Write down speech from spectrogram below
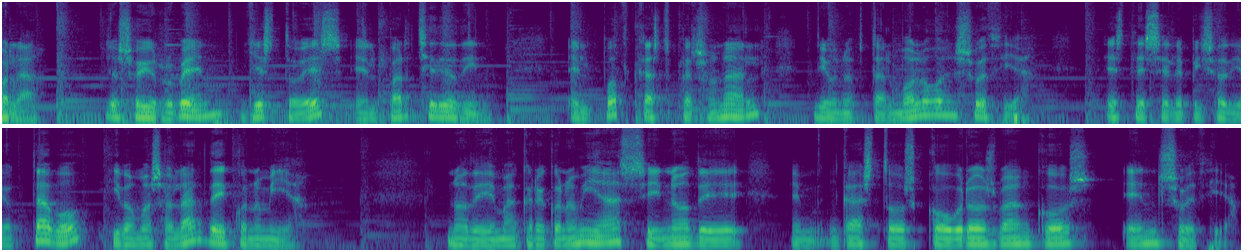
Hola, yo soy Rubén y esto es El Parche de Odín, el podcast personal de un oftalmólogo en Suecia. Este es el episodio octavo y vamos a hablar de economía. No de macroeconomía, sino de em, gastos, cobros, bancos en Suecia.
